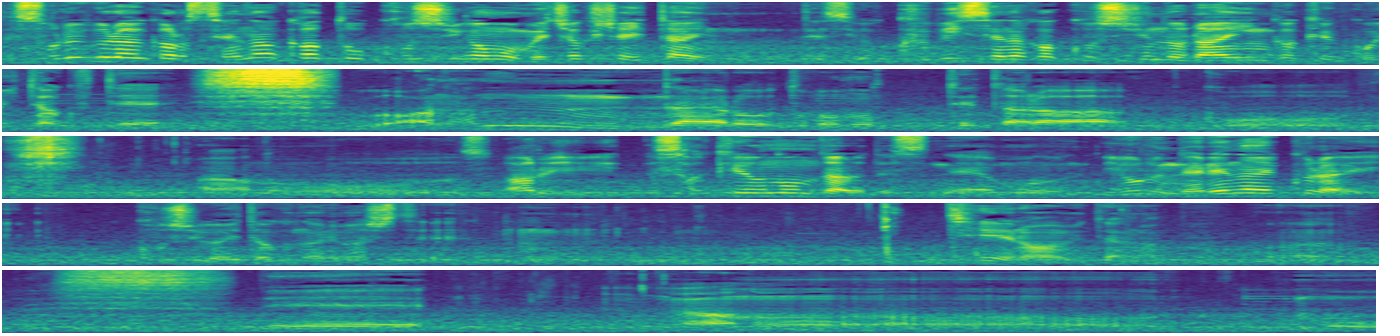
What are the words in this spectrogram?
でそれぐらいから背中と腰がもうめちゃくちゃ痛いんですよ。首背中腰のラインが結構痛くてうわなんだろうとか思ってたらこうのある日酒を飲んだらですねもう夜寝れないくらい腰が痛くなりましてうん。痛えなみたいな、うん、であのも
